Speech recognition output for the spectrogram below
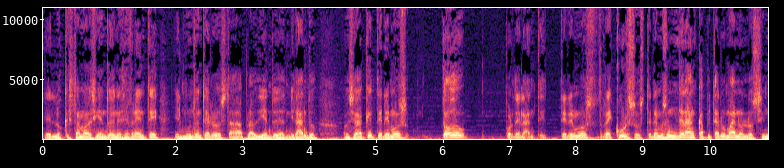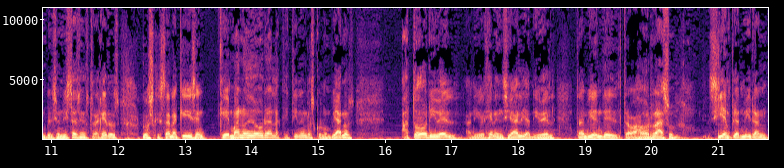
Eh, lo que estamos haciendo en ese frente, el mundo entero lo está aplaudiendo y admirando. O sea que tenemos todo por delante. Tenemos recursos, tenemos un gran capital humano. Los inversionistas extranjeros, los que están aquí, dicen qué mano de obra la que tienen los colombianos a todo nivel, a nivel gerencial y a nivel también del trabajador raso. Siempre admiran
